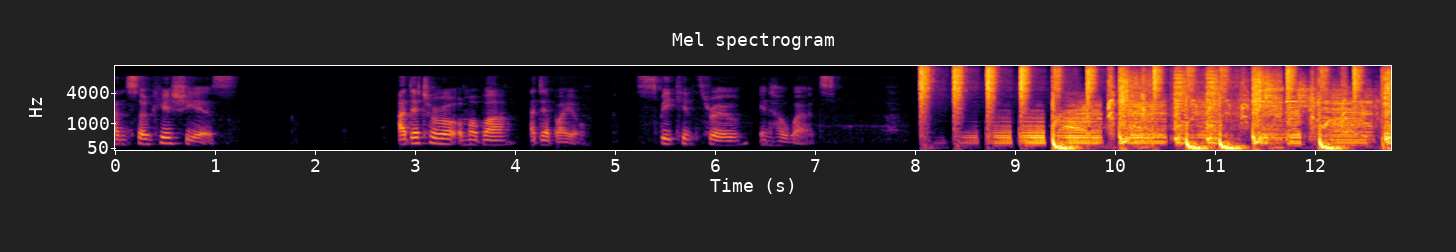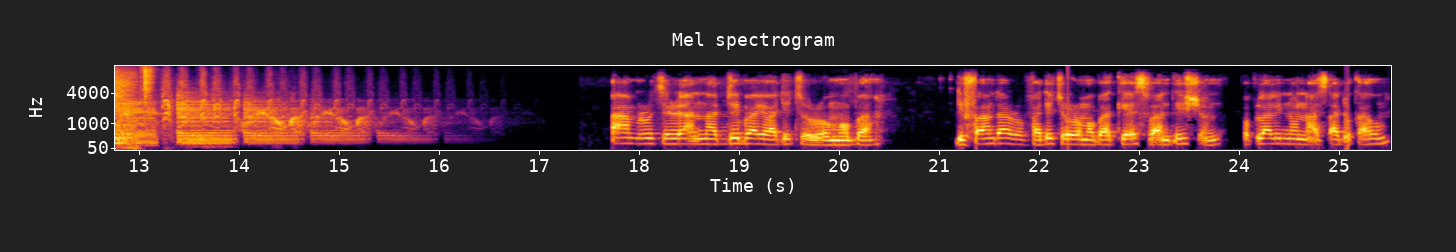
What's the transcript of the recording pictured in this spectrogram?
and so here she is. Adetoro Omooba Adebayo, speaking through in her words. I'm Rotarian Adebayo Adetoro Omooba, the founder of Adetoro Omooba Cares Foundation, popularly known as Adoka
